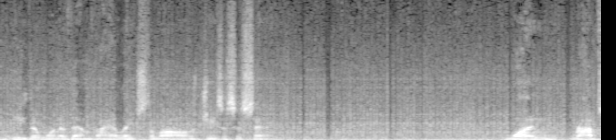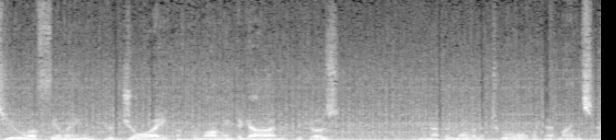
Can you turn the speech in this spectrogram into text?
And either one of them violates the law, as Jesus has said. One robs you of feeling the joy of belonging to God because you're nothing more than a tool with that mindset.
